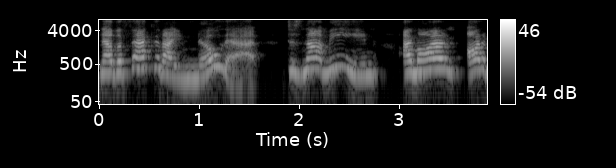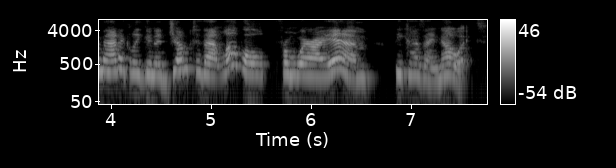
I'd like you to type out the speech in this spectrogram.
Now, the fact that I know that does not mean I'm on, automatically going to jump to that level from where I am because I know it.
